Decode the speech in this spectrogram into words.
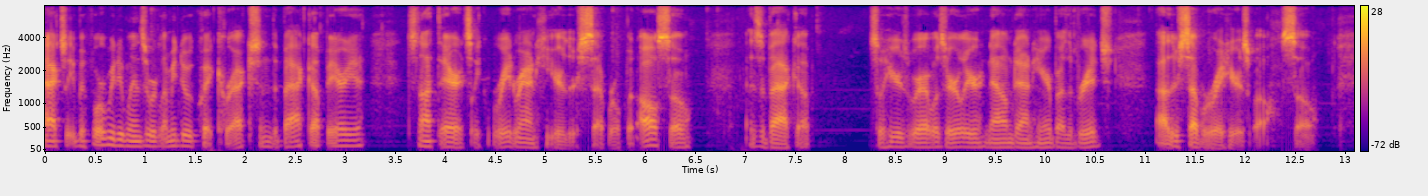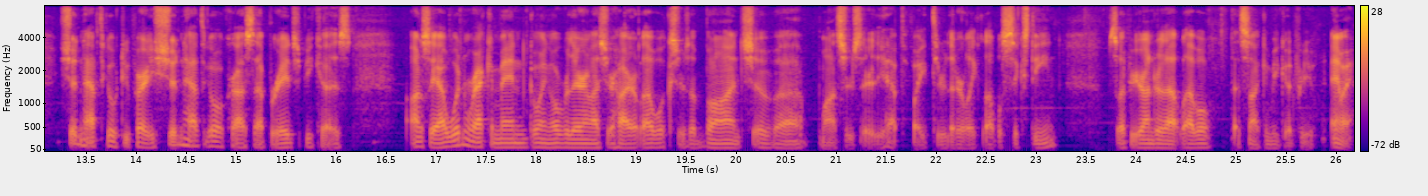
Actually, before we do Windsward, let me do a quick correction. The backup area, it's not there. It's like right around here. There's several, but also as a backup. So here's where I was earlier. Now I'm down here by the bridge. Uh, there's several right here as well. So shouldn't have to go far. You shouldn't have to go across that bridge because honestly, I wouldn't recommend going over there unless you're higher level because there's a bunch of uh, monsters there that you have to fight through that are like level 16. So if you're under that level, that's not going to be good for you. Anyway,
